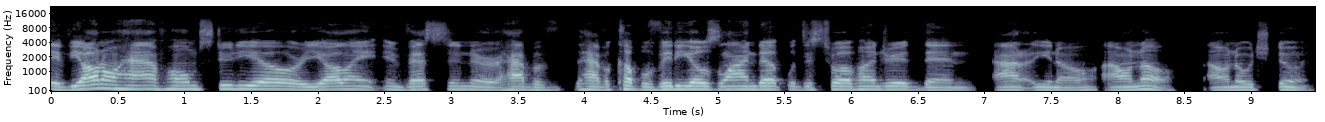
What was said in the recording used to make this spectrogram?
if y'all don't have home studio or y'all ain't investing or have a have a couple videos lined up with this twelve hundred, then I don't, you know, I don't know, I don't know what you're doing.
